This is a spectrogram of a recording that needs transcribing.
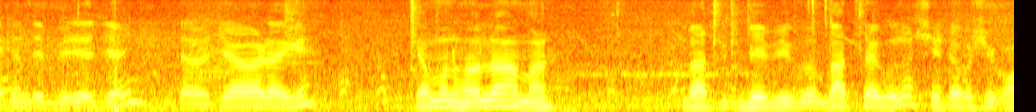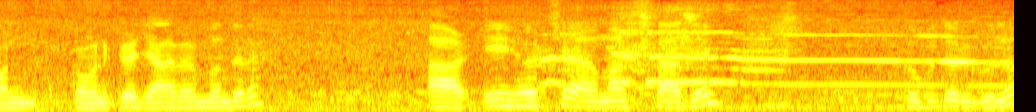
এখান থেকে বেরিয়ে যাই। যাওয়ার আগে কেমন হলো আমার বেবিগুলো বাচ্চাগুলো, সেটা অবশ্যই কমেন্ট করে জানাবেন বন্ধুরা। আর এই হচ্ছে আমার সাদে কবুতরগুলো।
